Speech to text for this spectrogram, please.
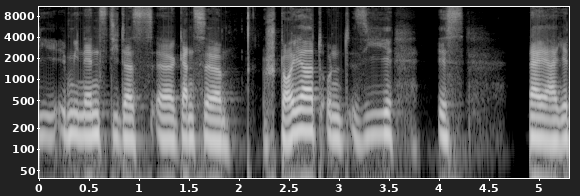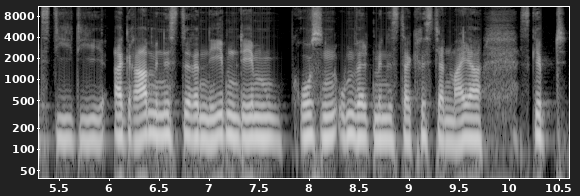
die Eminenz, die das äh, Ganze steuert und sie ist naja, jetzt die, die Agrarministerin neben dem großen Umweltminister Christian Mayer. Es gibt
